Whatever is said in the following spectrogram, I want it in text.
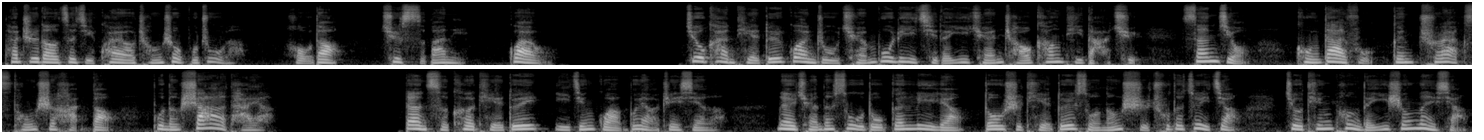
他知道自己快要承受不住了，吼道：“去死吧你，怪物！”就看铁堆灌注全部力气的一拳朝康体打去。三九孔大夫跟 Trax 同时喊道：“不能杀了他呀！”但此刻铁堆已经管不了这些了。那拳的速度跟力量都是铁堆所能使出的最强。就听“砰”的一声闷响，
